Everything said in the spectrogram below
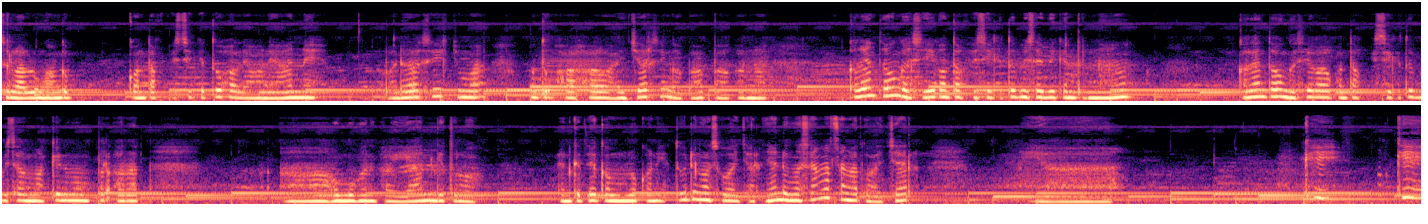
Selalu nganggep kontak fisik itu hal yang aneh-aneh padahal sih cuma untuk hal-hal wajar sih nggak apa-apa karena kalian tahu nggak sih kontak fisik itu bisa bikin tenang? Kalian tahu nggak sih kalau kontak fisik itu bisa makin mempererat hubungan kalian gitu loh? Dan ketika kamu melakukan itu dengan sewajarnya dengan sangat-sangat wajar ya oke okay, oke okay,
